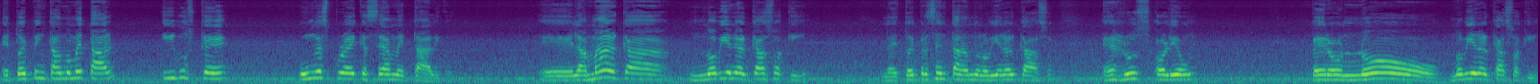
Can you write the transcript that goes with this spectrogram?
estoy pintando metal y busqué un spray que sea metálico. Eh, la marca no viene al caso aquí, la estoy presentando, no viene al caso. Es Rus Oleon, pero no, no viene al caso aquí.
